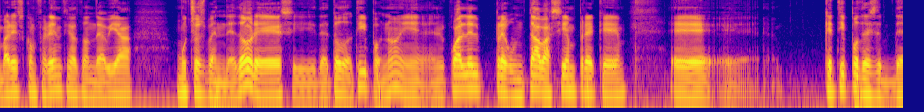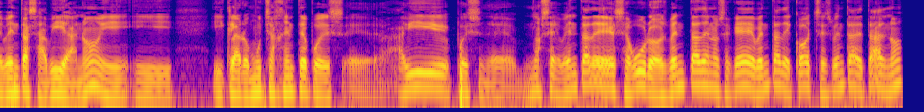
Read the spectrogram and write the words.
varias conferencias donde había muchos vendedores y de todo tipo, ¿no? Y en el cual él preguntaba siempre que qué tipo de, ventas había, ¿no? y claro, mucha gente pues eh, ahí pues eh, no sé, venta de seguros, venta de no sé qué, venta de coches, venta de tal, ¿no?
